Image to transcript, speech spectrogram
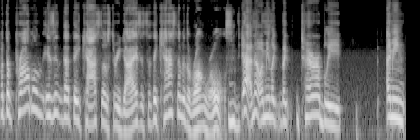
but the problem isn't that they cast those three guys; it's that they cast them in the wrong roles. Mm, yeah, no, I mean like like terribly. I mean,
